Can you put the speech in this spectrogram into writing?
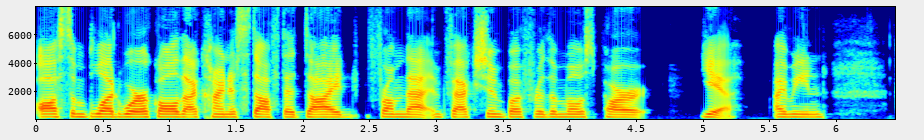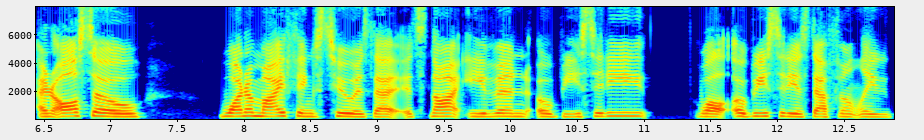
awesome blood work, all that kind of stuff that died from that infection. But for the most part, yeah. I mean, and also one of my things too is that it's not even obesity. Well, obesity is definitely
